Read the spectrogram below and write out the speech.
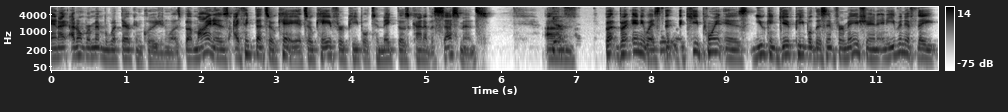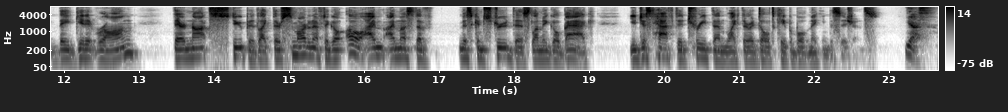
And I, I, don't remember what their conclusion was but mine is i think that's okay. It's okay for people to make those kind of assessments. Um, yes. But but anyways the, the key point is you can give people this information and even if they they get it wrong they're not stupid like they're smart enough to go oh i i must have misconstrued this. Let me go back. You just have to treat them like they're adults capable of making decisions. Yes,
